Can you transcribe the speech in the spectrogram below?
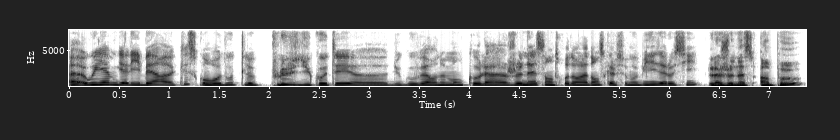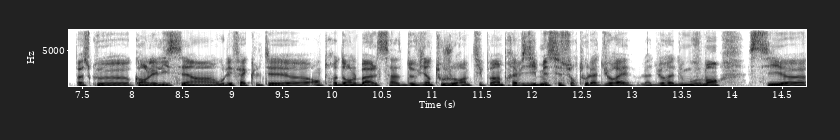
Euh, William Galibert, euh, qu'est-ce qu'on redoute le plus du côté euh, du gouvernement Que la jeunesse entre dans la danse, qu'elle se mobilise elle aussi? La jeunesse un peu, parce que quand les lycéens ou les facultés euh, entrent dans le bal, ça devient toujours un petit peu imprévisible, mais c'est surtout la durée, la durée du mouvement. Si euh,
